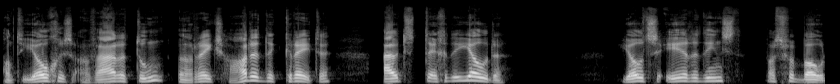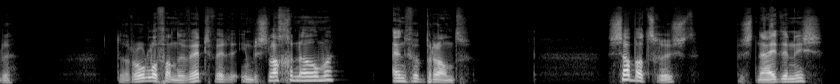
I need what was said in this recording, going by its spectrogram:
Antiochus aanvaarde toen een reeks harde decreten uit tegen de Joden. Joodse eredienst was verboden. De rollen van de wet werden in beslag genomen en verbrand. Sabbatsrust, besnijdenis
